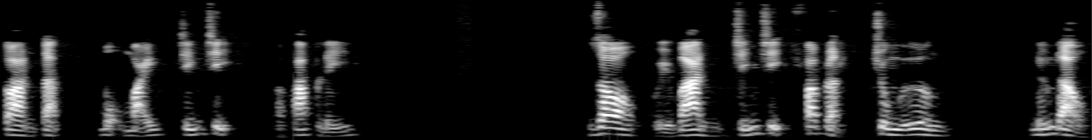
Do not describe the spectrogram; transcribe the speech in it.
toàn tập bộ máy chính trị và pháp lý. Do Ủy ban Chính trị Pháp luật Trung ương đứng đầu.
